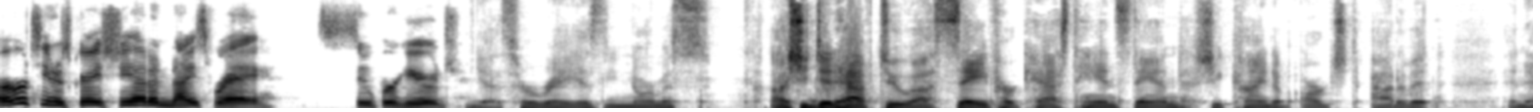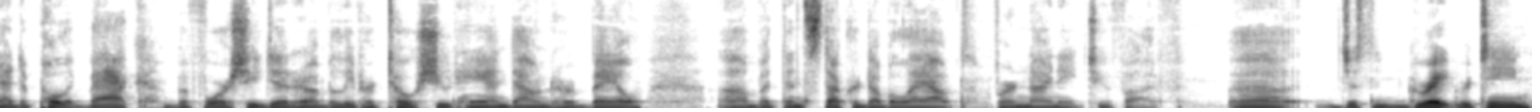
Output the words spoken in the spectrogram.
Her routine was great. She had a nice ray, super huge. Yes, her ray is enormous. Uh, she did have to uh, save her cast handstand. She kind of arched out of it and had to pull it back before she did, I believe, her toe shoot hand down to her bail, um, but then stuck her double layout for a 9825. Uh, just a great routine,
